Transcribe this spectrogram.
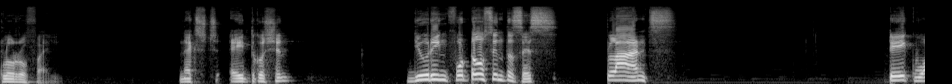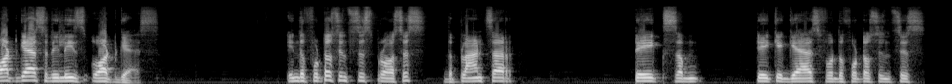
Chlorophyll. Next, eighth question. During photosynthesis, plants take what gas, release what gas? In the photosynthesis process, the plants are take some take a gas for the photosynthesis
